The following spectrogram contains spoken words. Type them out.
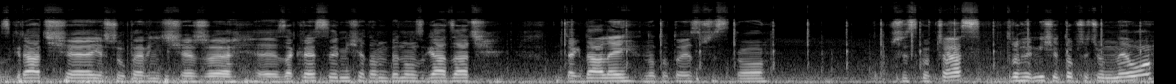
Zgrać się, jeszcze upewnić się, że e, zakresy mi się tam będą zgadzać i tak dalej. No to to jest wszystko wszystko czas. Trochę mi się to przeciągnęło.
